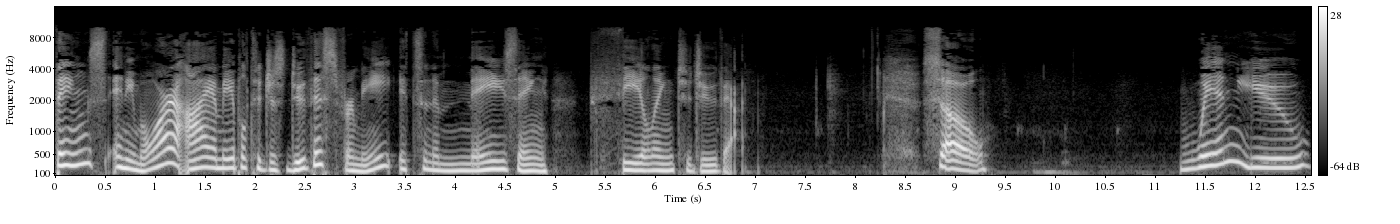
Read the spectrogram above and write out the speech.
things anymore. I am able to just do this for me. It's an amazing feeling to do that. So, when you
